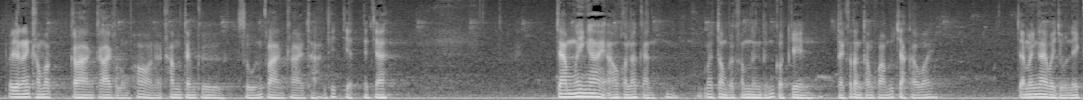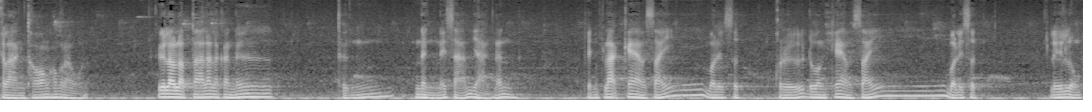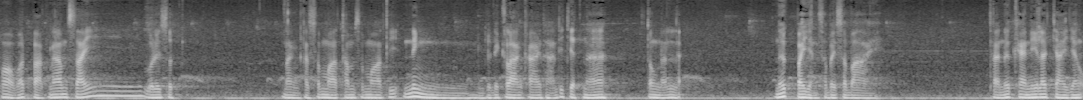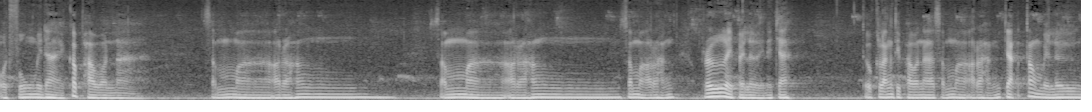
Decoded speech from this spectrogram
เพราะฉะนั้นคำว่ากลางกายของหลวงพ่อเนี่ยคำเต็มคือศูนย์กลางกายฐานที่เจ็ดนะจ๊ะจำง่ายๆเอาก็แล้วกัน ไม่ต้องไปคำนึงถึงกฎเกณฑ์ แต่ก็ต้องทำความรู้จักเอาไว้ จะไม่ง่ายว่าอยู่ในกลางท้องของเรา คือเราหลับตาแล้วเราก็นึกถึงหนึ่งในสามอย่างนั้น เป็นพระแก้วใสบริสุทธิ์ หรือดวงแก้วใสบริสุทธิ์ หรือหลวงพ่อวัดปากน้ำใสบริสุทธิ์ นั่งขัดสมาธิทำสมาธินิ่ง อยู่ในกลางกายฐานที่เจ็ดนะ ตรงนั้นแหละ นึกไปอย่างสบายๆ ถ้านึกแค่นี้แล้วใจยังอดฟุ้งไม่ได้ ก็ภาวนา สัมมาอรหัง สัมมาอรหัง สัมมาอรหัง เรื่อยไปเลยนะจ๊ะ ทุกครั้งที่ภาวนาสัมมาอรหังจะต้องไม่ลืม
